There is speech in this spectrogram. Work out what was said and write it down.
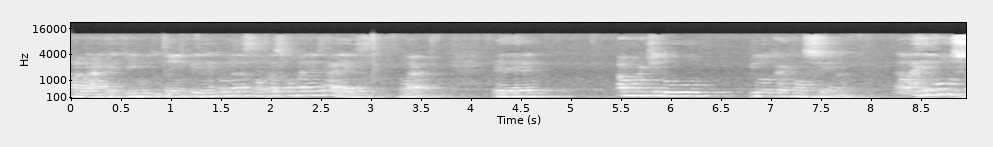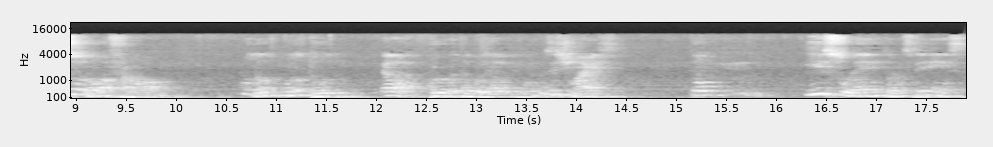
a ANAC aqui muito bem fez recomendação para as companhias aéreas. Não é? é a morte do piloto Ayrton Senna. Ela revolucionou a Fórmula 1. Mudou, mudou tudo. Aquela curva tamborela não existe mais. Então, isso é retorno de experiência.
